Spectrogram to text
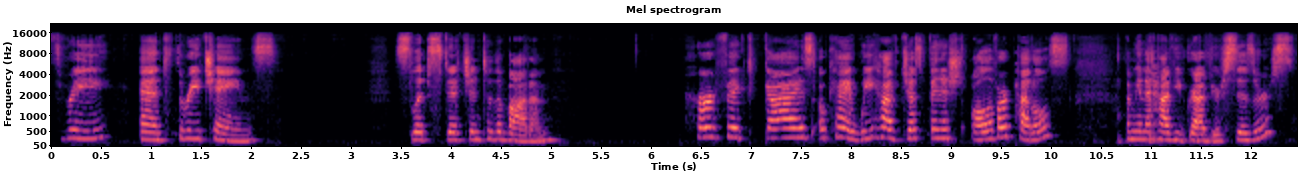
three, and three chains. Slip stitch into the bottom. Perfect, guys. Okay, we have just finished all of our petals. I'm going to have you grab your scissors.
